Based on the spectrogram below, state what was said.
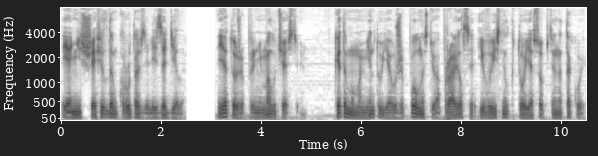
и они с Шеффилдом круто взялись за дело. Я тоже принимал участие. К этому моменту я уже полностью оправился и выяснил, кто я, собственно, такой.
